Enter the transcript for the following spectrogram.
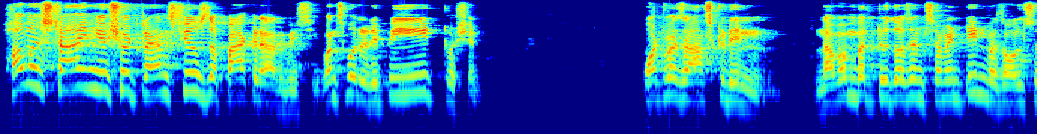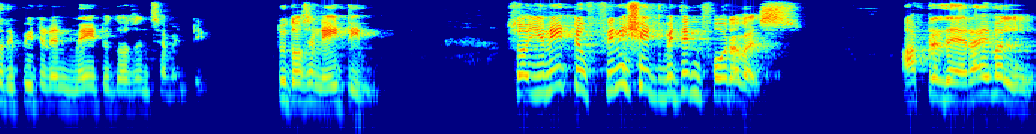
How much time you should transfuse the packed RBC? Once more a repeat question. What was asked in November 2017 was also repeated in May 2017, 2018. So you need to finish it within 4 hours after the arrival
